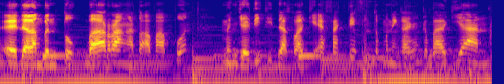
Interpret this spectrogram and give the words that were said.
eh dalam bentuk barang atau apa pun menjadi tidak lagi efektif untuk meningkatkan kebahagiaan.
